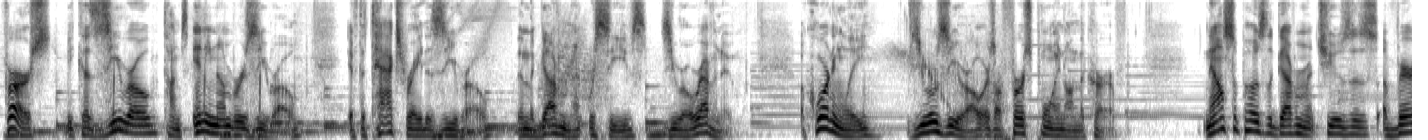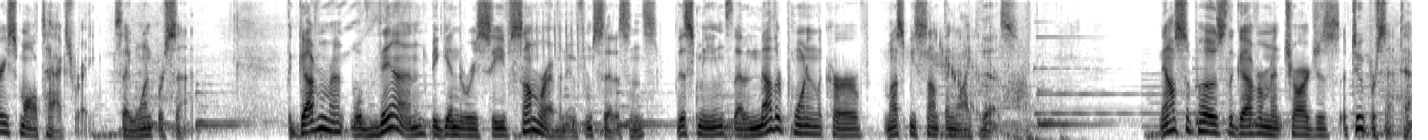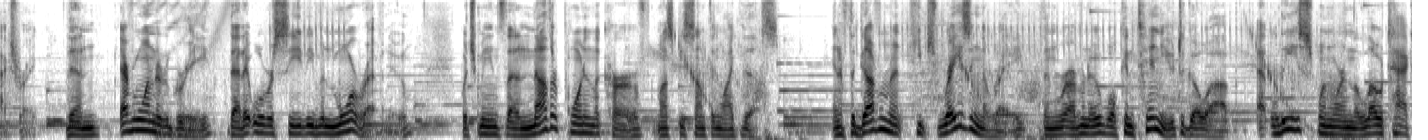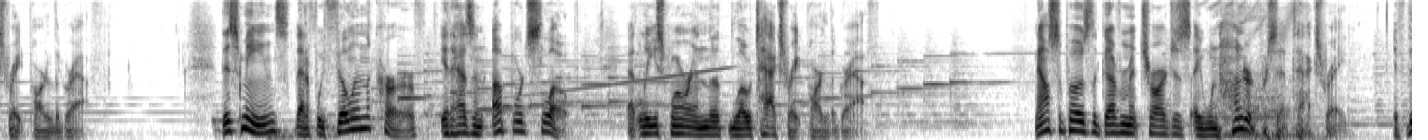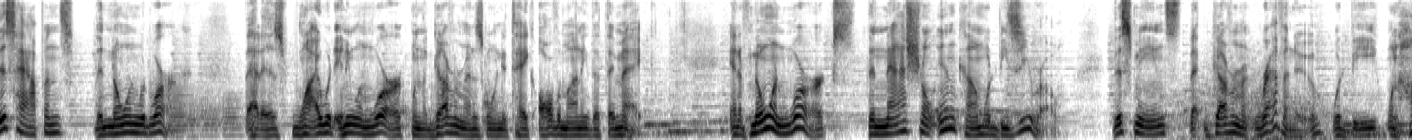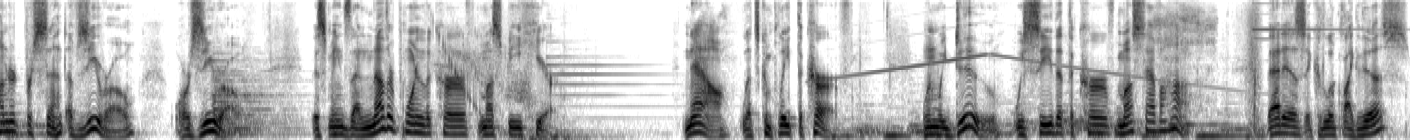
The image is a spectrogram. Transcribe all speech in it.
First, because zero times any number is zero, if the tax rate is zero, then the government receives zero revenue. Accordingly, zero zero is our first point on the curve. Now suppose the government chooses a very small tax rate, say 1%. The government will then begin to receive some revenue from citizens. This means that another point in the curve must be something like this. Now suppose the government charges a 2% tax rate. Then everyone would agree that it will receive even more revenue, which means that another point in the curve must be something like this. And if the government keeps raising the rate, then revenue will continue to go up, at least when we're in the low tax rate part of the graph. This means that if we fill in the curve, it has an upward slope, at least when we're in the low tax rate part of the graph. Now suppose the government charges a 100% tax rate. If this happens, then no one would work. That is, why would anyone work when the government is going to take all the money that they make? And if no one works, then national income would be zero. This means that government revenue would be 100% of zero, or zero. This means that another point of the curve must be here. Now, let's complete the curve. When we do, we see that the curve must have a hump. That is, it could look like this,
